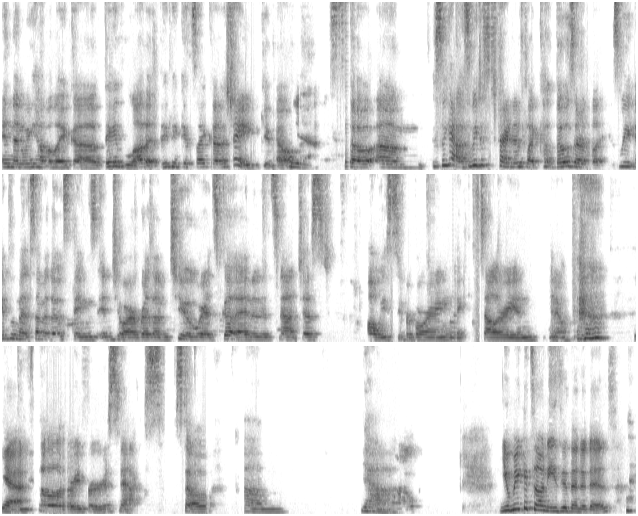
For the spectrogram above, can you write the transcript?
And then we have a, like a, they love it. They think it's like a shake, you know? Yeah. So, um, so yeah, so we just try to like, those are like, so we implement some of those things into our rhythm too, where it's good and it's not just always super boring, like celery and, you know, yeah, celery for snacks. So, um, yeah. Wow. You make it sound easier than it is.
